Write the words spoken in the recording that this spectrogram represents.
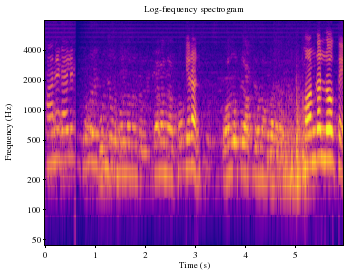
थाने गए लेकिन किरण। मोमडल लोग थे।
